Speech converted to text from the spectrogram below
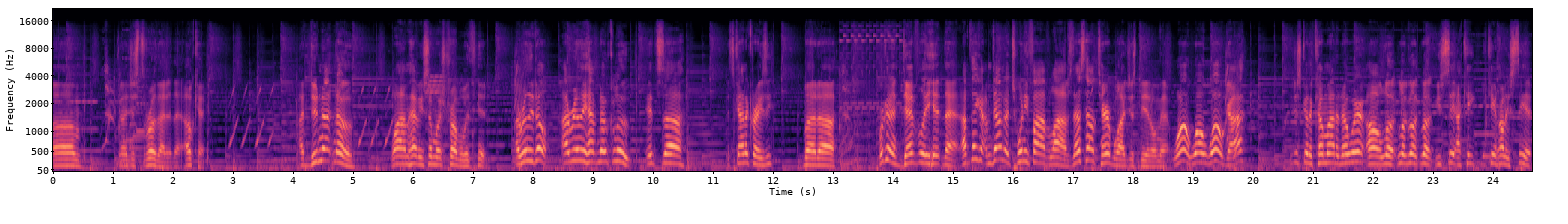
Um, can I just throw that at that? Okay. I do not know why I'm having so much trouble with it. I really don't. I really have no clue. It's, uh, it's kind of crazy. But, uh, we're gonna definitely hit that. I'm thinking I'm down to 25 lives. That's how terrible I just did on that. Whoa, whoa, whoa, guy just gonna come out of nowhere? Oh, look, look, look, look. You see, I can't, you can't hardly see it.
